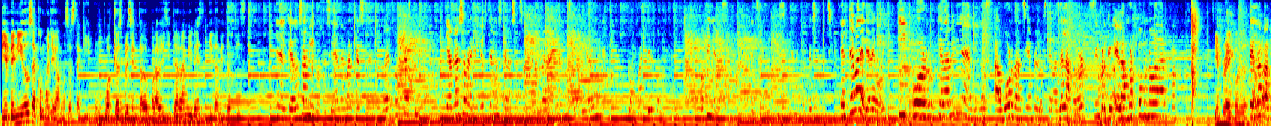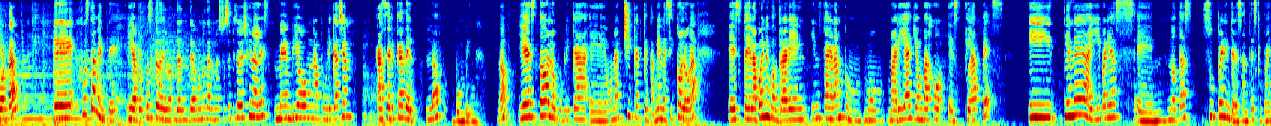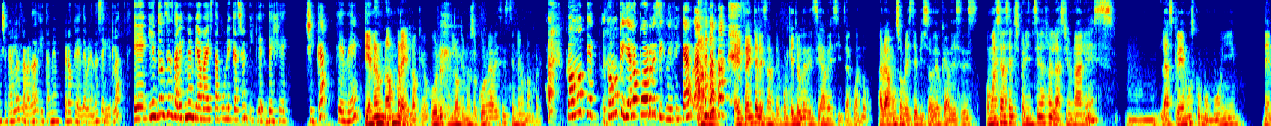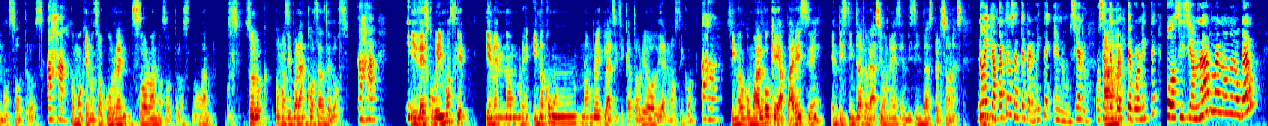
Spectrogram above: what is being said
Bienvenidos a Cómo Llegamos Hasta Aquí, un podcast presentado por Avesita Ramírez y David Ortiz. en el que dos amigos deciden embarcarse en el mundo del podcasting y hablar sobre aquellos temas que nos han sorprendido a la nuestra vida adulta. Compartir con ustedes opiniones, pensamientos y anécdotas experiencia. El tema del día de hoy, y porque David y a mí nos abordan siempre los temas del amor, sí, porque el amor, ¿cómo no va a dar Siempre hay cosas tela para acordar? Eh, justamente, y a propósito de, lo- de- de uno de nuestros episodios finales, me envió una publicación Ajá. acerca del love bombing, ¿no? Y esto lo publica eh, una chica que también es psicóloga. Este, la pueden encontrar en Instagram como María-Esclapes y tiene ahí varias eh, notas súper interesantes que pueden checarlas, la verdad, y también creo que deberían de seguirla. Eh, y entonces David me enviaba esta publicación y que dejé, chica, quedé Tiene un nombre, lo que ocurre, lo que nos ocurre a veces tiene un nombre. ¿Cómo que, cómo que ya lo puedo resignificar? Ajá. Está interesante porque yo le decía a Besita cuando hablamos sobre este episodio que a veces, como esas experiencias relacionales, mm, las creemos como muy de nosotros. Ajá. como que nos ocurren solo a nosotros, ¿no? A- solo como si fueran cosas de dos. Ajá. Y- Y descubrimos que tienen nombre, y no como un nombre clasificatorio o diagnóstico, Ajá. sino como algo que aparece en distintas relaciones, en distintas personas. No, y que aparte, o sea, te permite enunciarlo. O sea, te, te permite posicionarlo en un lugar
